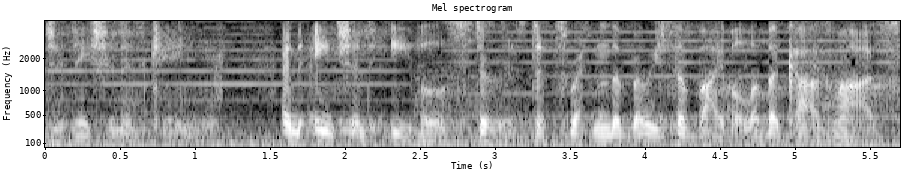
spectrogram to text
Imagination is king, an ancient evil stirs to threaten the very survival of the cosmos.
